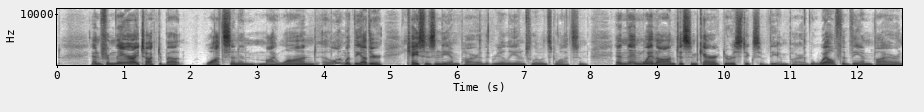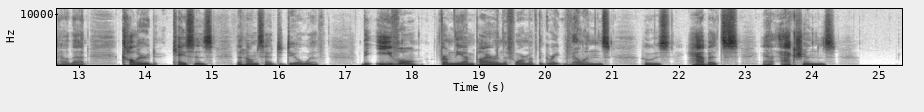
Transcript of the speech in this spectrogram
And from there, I talked about Watson and Maiwand, along with the other cases in the empire that really influenced Watson, and then went on to some characteristics of the empire, the wealth of the empire, and how that colored cases that Holmes had to deal with, the evil from the empire in the form of the great villains whose habits, and actions,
